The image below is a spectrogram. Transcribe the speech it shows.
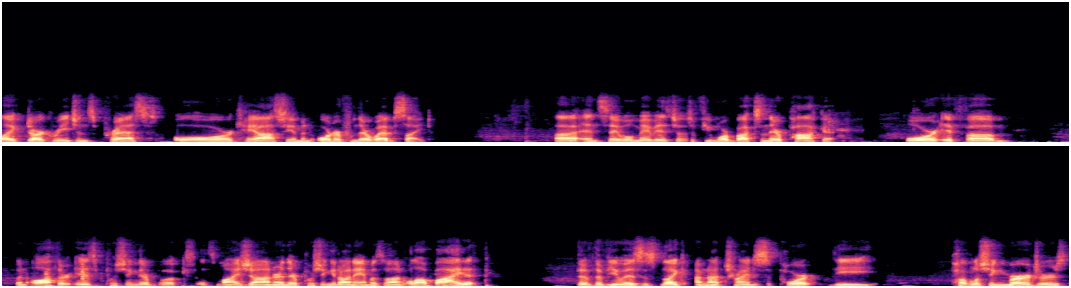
like Dark Regions Press or Chaosium, and order from their website. Uh, and say, well, maybe it's just a few more bucks in their pocket. Or if um, an author is pushing their books, it's my genre, and they're pushing it on Amazon, well, I'll buy it. The, the view is, is like, I'm not trying to support the publishing mergers.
